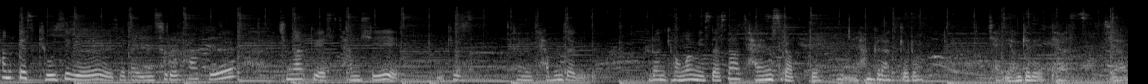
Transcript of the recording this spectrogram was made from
한국에서 교직을 제가 인수를 하고 중학교에서 잠시 교수 저는 잡은 적이 그런 경험이 있어서 자연스럽게 한글 학교로 잘 연결이 되었죠.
